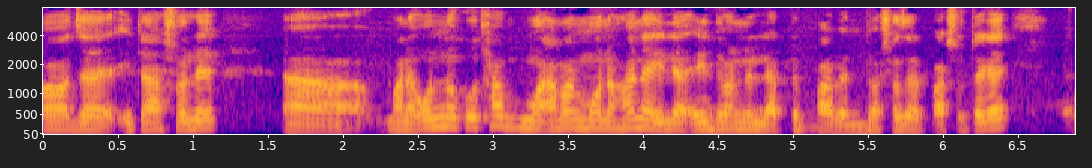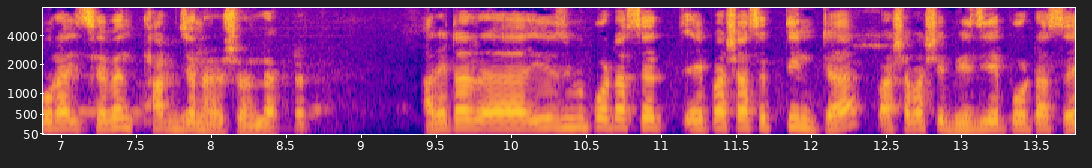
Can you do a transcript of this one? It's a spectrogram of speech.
পাওয়া যায়, এটা আসলে মানে অন্য কোথাও আমার মনে হয় না এই এই ধরনের ল্যাপটপ পাবেন। দশ হাজার পাঁচশো টাকায় পুরাই সেভেন থার্ড জেনারেশন ল্যাপটপ আর এটার ইউএসবি পোর্ট আছে, এই পাশে আছে তিনটা, পাশাপাশি ভিজিএ পোর্ট আছে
